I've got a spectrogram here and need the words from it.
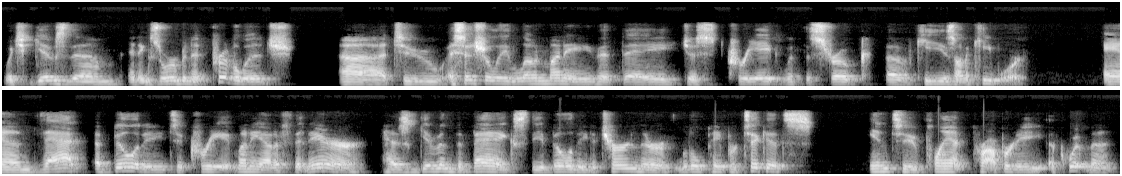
which gives them an exorbitant privilege uh, to essentially loan money that they just create with the stroke of keys on a keyboard. And that ability to create money out of thin air has given the banks the ability to turn their little paper tickets into plant property equipment.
